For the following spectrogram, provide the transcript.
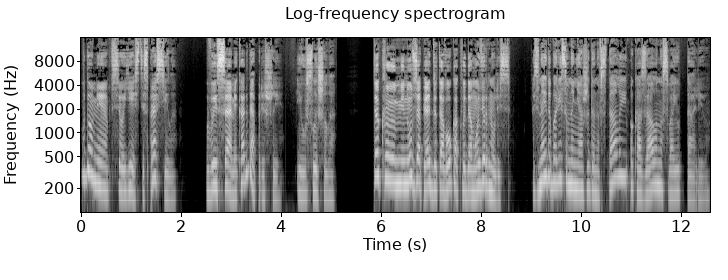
В доме все есть и спросила. «Вы сами когда пришли?» И услышала. «Так э, минут за пять до того, как вы домой вернулись». Зинаида Борисовна неожиданно встала и показала на свою талию.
